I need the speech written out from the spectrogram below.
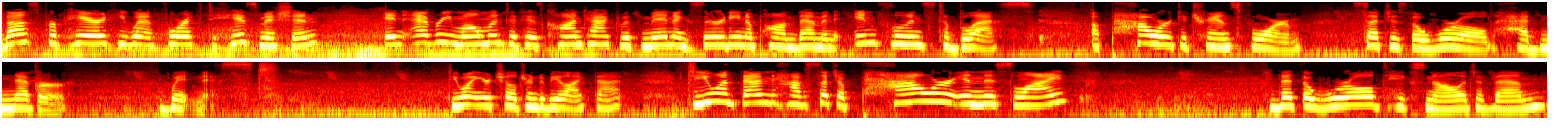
Thus prepared, he went forth to his mission, in every moment of his contact with men, exerting upon them an influence to bless, a power to transform, such as the world had never witnessed. Do you want your children to be like that? Do you want them to have such a power in this life that the world takes knowledge of them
